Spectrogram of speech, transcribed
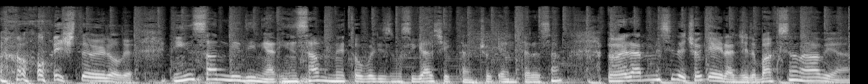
işte öyle oluyor. İnsan dediğin yani insan metabolizması gerçekten çok enteresan. Öğrenmesi de çok eğlenceli. Baksana abi ya.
